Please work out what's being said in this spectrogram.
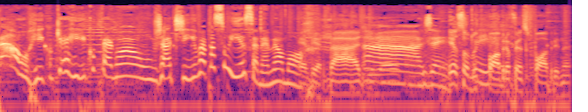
Não, o rico que é rico pega uma- um jatinho e vai pra Suíça, né, meu amor? É verdade. Ah, é. gente. Eu sou muito pobre, eu isso. penso pobre, né?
